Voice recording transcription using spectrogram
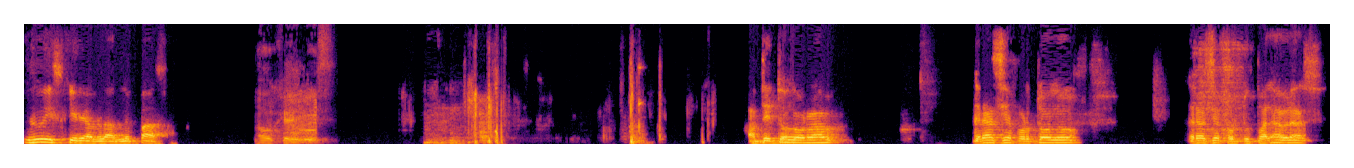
Luis quiere hablar, le paso. Ok, Luis. Ante todo, Rab, gracias por todo, gracias por tus palabras.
